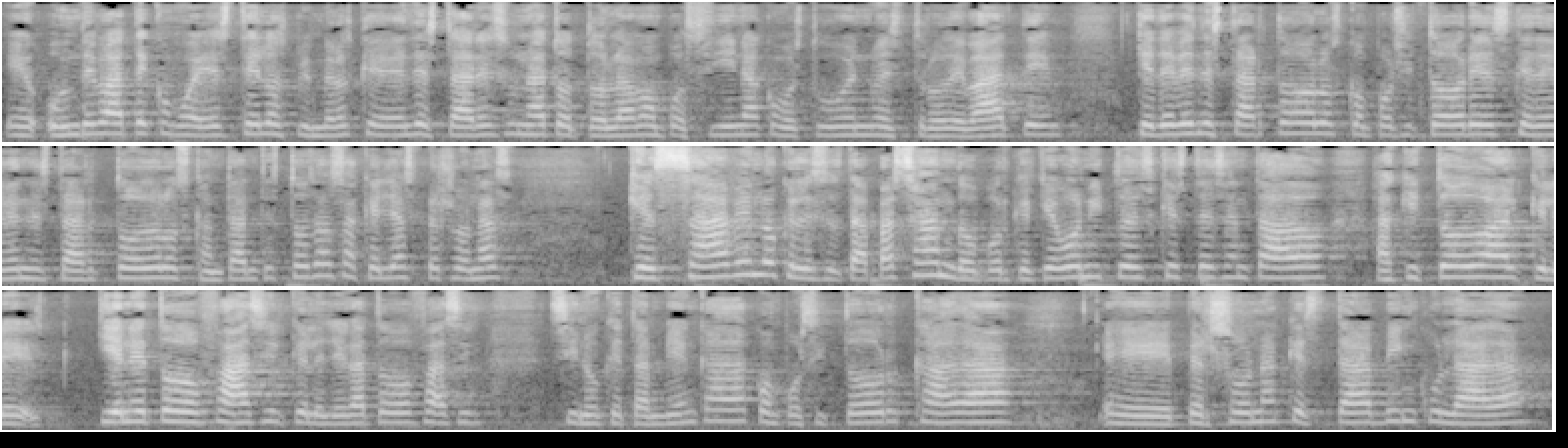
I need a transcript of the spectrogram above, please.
eh, un debate como este, los primeros que deben de estar es una totola mamposina, como estuvo en nuestro debate, que deben de estar todos los compositores, que deben de estar todos los cantantes, todas aquellas personas que saben lo que les está pasando, porque qué bonito es que esté sentado aquí todo al que le tiene todo fácil, que le llega todo fácil, sino que también cada compositor, cada eh, persona que está vinculada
